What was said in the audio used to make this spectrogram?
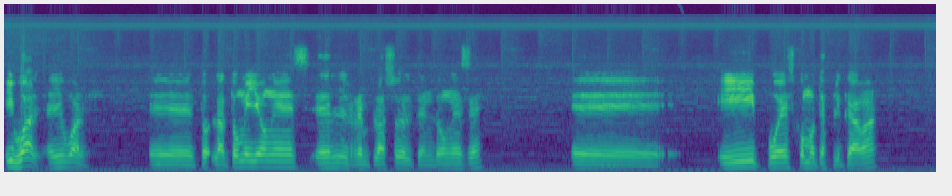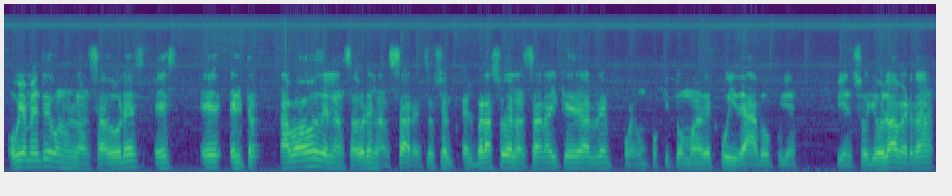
Igual, es igual. Eh, la tomillón es, es, el reemplazo del tendón ese. Eh, y pues, como te explicaba, obviamente con los lanzadores es, el trabajo del lanzador es lanzar. Entonces el, brazo de lanzar hay que darle pues un poquito más de cuidado. Pues, pienso yo, la verdad,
